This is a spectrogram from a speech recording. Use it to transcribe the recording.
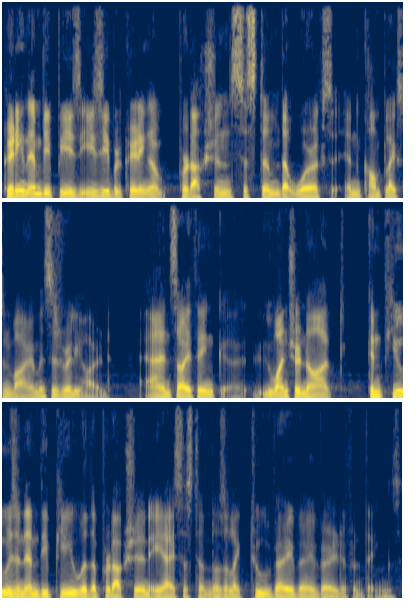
Creating an MVP is easy, but creating a production system that works in complex environments is really hard. And so I think uh, once you're not confuse an MVP with a production AI system. Those are like two very, very, very different things.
